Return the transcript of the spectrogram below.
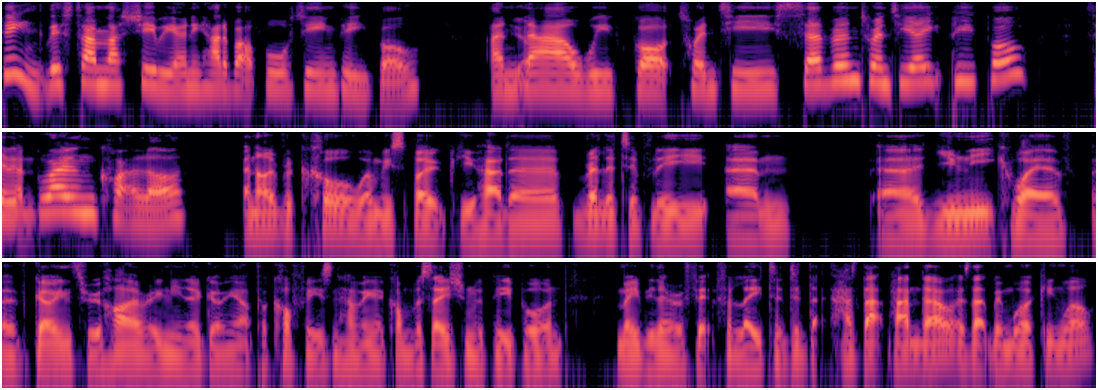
think this time last year we only had about 14 people, and yep. now we've got 27, 28 people. So it's grown quite a lot. And I recall when we spoke, you had a relatively um, uh, unique way of, of going through hiring. You know, going out for coffees and having a conversation with people, and maybe they're a fit for later. Did that has that panned out? Has that been working well?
